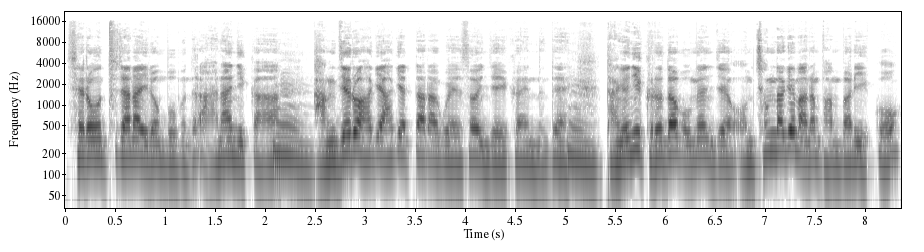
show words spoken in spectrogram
새로운 투자나 이런 부분들을 안 하니까 음. 강제로 하게 하겠다라고 해서 이제 그 했는데 음. 당연히 그러다 보면 이제 엄청나게 많은 반발이 있고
